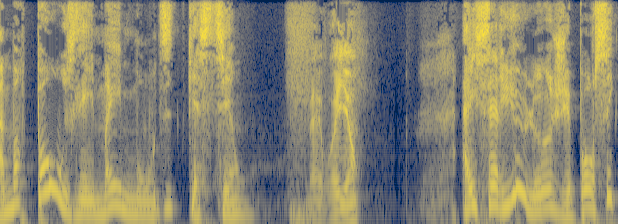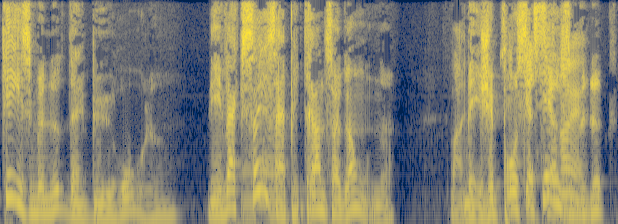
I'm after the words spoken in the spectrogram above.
Elle me repose les mêmes maudites questions. Ben voyons. Hey, sérieux, là, j'ai passé 15 minutes dans le bureau, là. Les vaccins, ça a pris 30 secondes, là. Mais j'ai passé 15 questionnaire. minutes.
